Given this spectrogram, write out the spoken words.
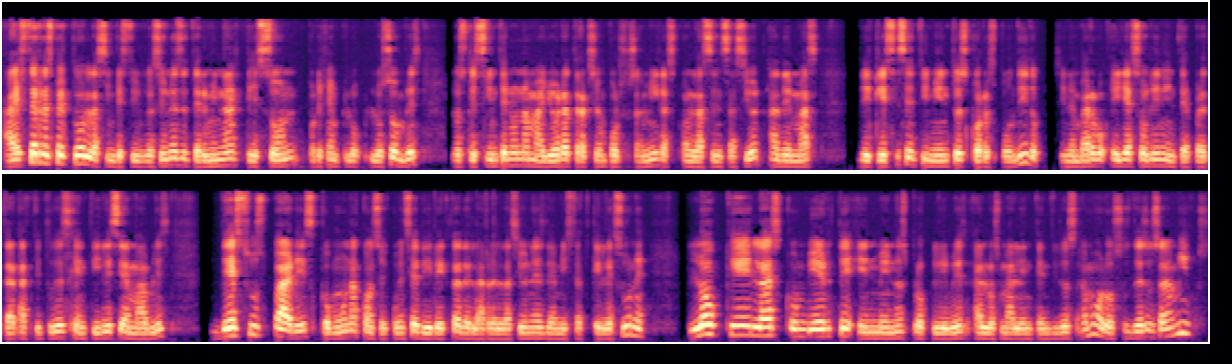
A este respecto, las investigaciones determinan que son, por ejemplo, los hombres los que sienten una mayor atracción por sus amigas, con la sensación, además, de que ese sentimiento es correspondido. Sin embargo, ellas suelen interpretar actitudes gentiles y amables de sus pares como una consecuencia directa de las relaciones de amistad que les une, lo que las convierte en menos proclives a los malentendidos amorosos de sus amigos.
